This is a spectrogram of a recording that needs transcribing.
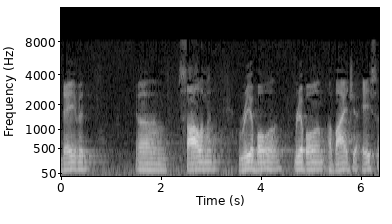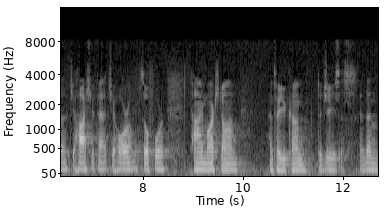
David, uh, Solomon, Rehoboam, Rehoboam, Abijah, Asa, Jehoshaphat, Jehoram, so forth. Time marched on until you come to Jesus. And then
